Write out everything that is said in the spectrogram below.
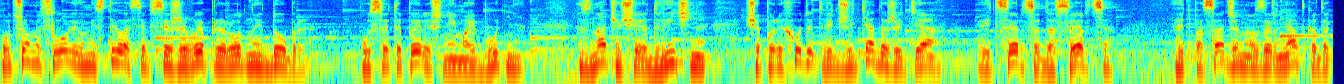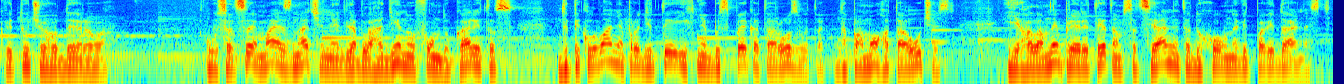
У цьому слові вмістилося все живе, природне і добре, усе теперішнє і майбутнє, значуще і одвічне, що переходить від життя до життя, від серця до серця, від посадженого зернятка до квітучого дерева. Усе це має значення для благодійного фонду Карітас, де піклування про дітей, їхня безпека та розвиток, допомога та участь є головним пріоритетом соціальної та духовної відповідальності.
